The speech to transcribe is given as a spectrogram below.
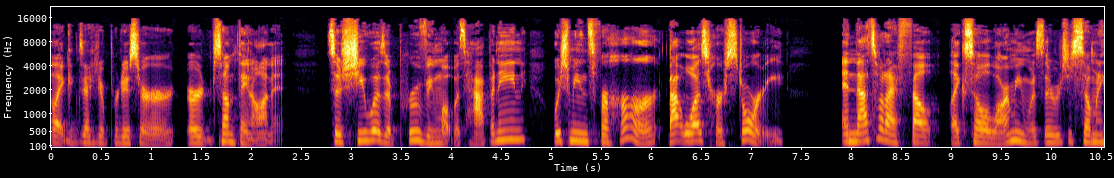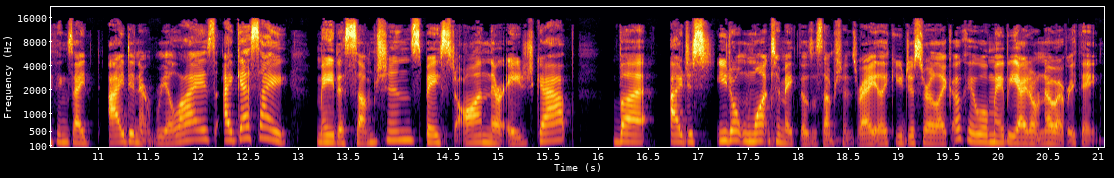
like executive producer or, or something on it. So she was approving what was happening, which means for her that was her story. And that's what I felt like so alarming was there were just so many things I I didn't realize. I guess I made assumptions based on their age gap, but I just you don't want to make those assumptions, right? Like you just are like, okay, well maybe I don't know everything.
